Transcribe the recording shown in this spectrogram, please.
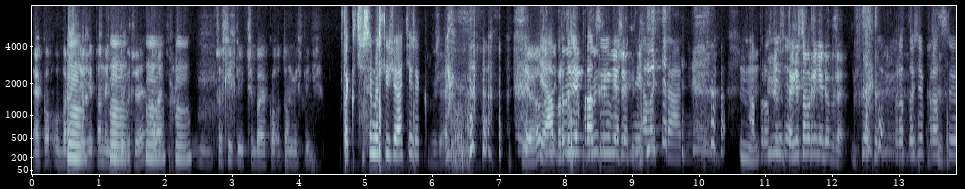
jako obrací, Hmm, že to není hmm, dobře, hmm, ale hmm. co si ty třeba jako o tom myslíš? Tak co si myslíš, že já ti řeknu, že? Jo, já, protože mi pracuji v řekni. elektrárně. A Mhm. protože- Takže samozřejmě dobře. protože pracuji,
